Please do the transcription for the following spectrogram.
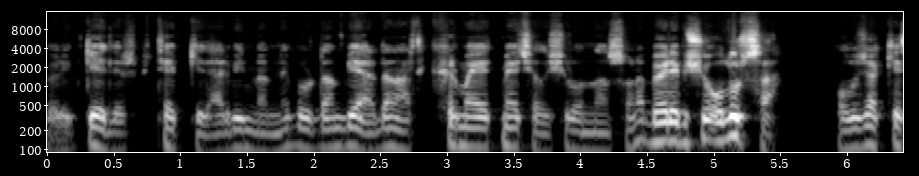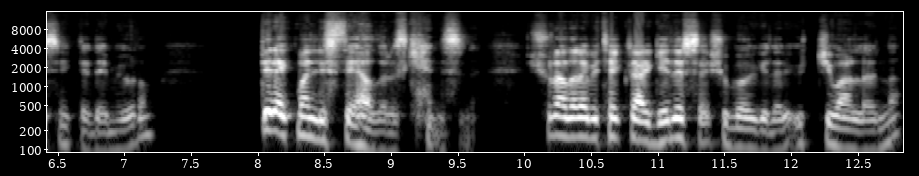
böyle gelir bir tepkiler bilmem ne buradan bir yerden artık kırmaya etmeye çalışır ondan sonra. Böyle bir şey olursa olacak kesinlikle demiyorum. Direktman listeye alırız kendisini. Şuralara bir tekrar gelirse şu bölgelere 3 civarlarına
